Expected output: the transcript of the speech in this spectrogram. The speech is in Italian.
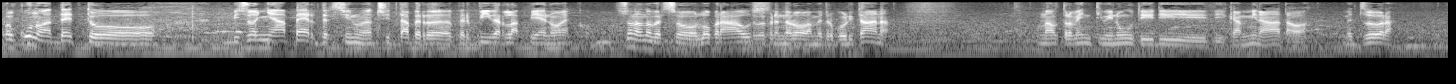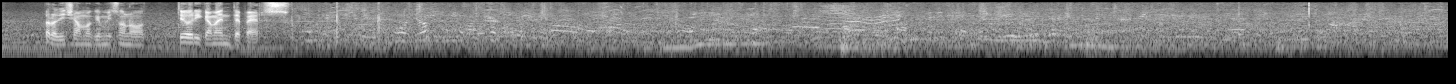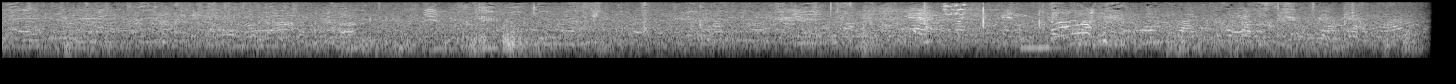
Qualcuno ha detto bisogna perdersi in una città per, per viverla appieno, ecco. Sto andando verso l'Opera House dove prenderò la metropolitana, un altro 20 minuti di, di camminata, mezz'ora, però diciamo che mi sono teoricamente perso.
